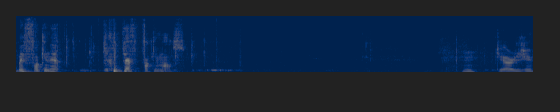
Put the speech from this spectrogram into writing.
My fucking head. That fucking mouse. Hmm, Georgie.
